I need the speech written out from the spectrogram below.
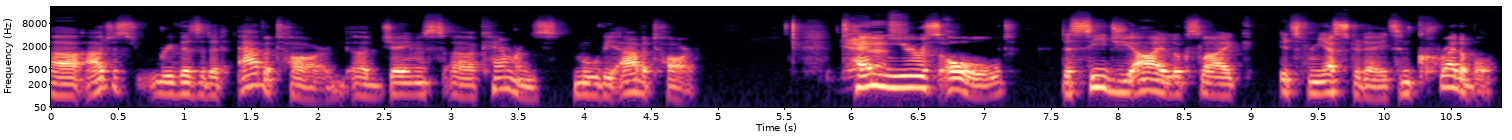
Uh, I just revisited Avatar, uh, James uh, Cameron's movie Avatar. 10 years old, the CGI looks like it's from yesterday. It's incredible.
